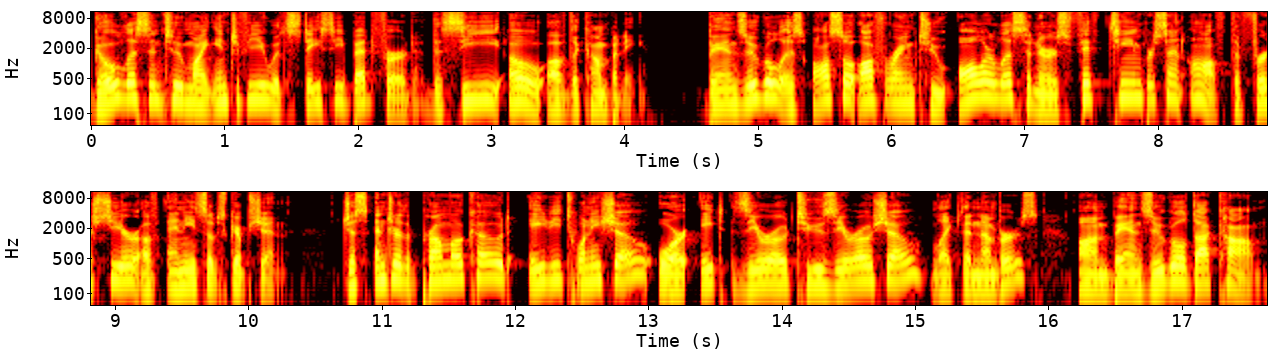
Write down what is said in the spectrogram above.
Go listen to my interview with Stacy Bedford, the CEO of the company. Bandzoogle is also offering to all our listeners 15% off the first year of any subscription. Just enter the promo code 8020show or 8020show, like the numbers, on bandzoogle.com.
